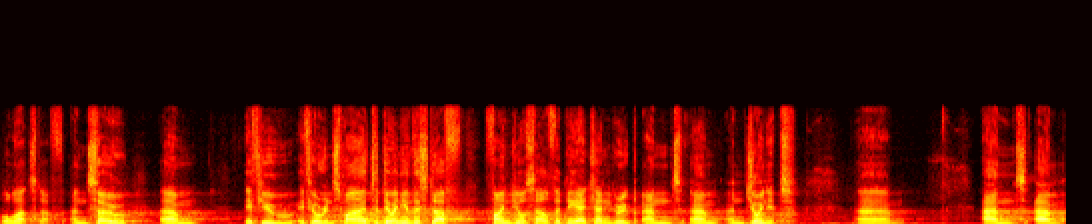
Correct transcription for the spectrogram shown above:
all that stuff. And so um, if, you, if you're inspired to do any of this stuff, find yourself a DHN group and, um, and join it. Um, and um,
